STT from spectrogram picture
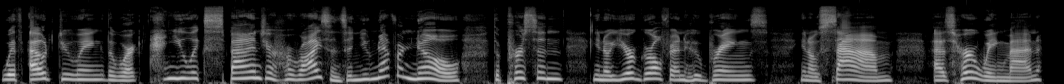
without doing the work and you expand your horizons and you never know the person, you know, your girlfriend who brings, you know, Sam as her wingman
